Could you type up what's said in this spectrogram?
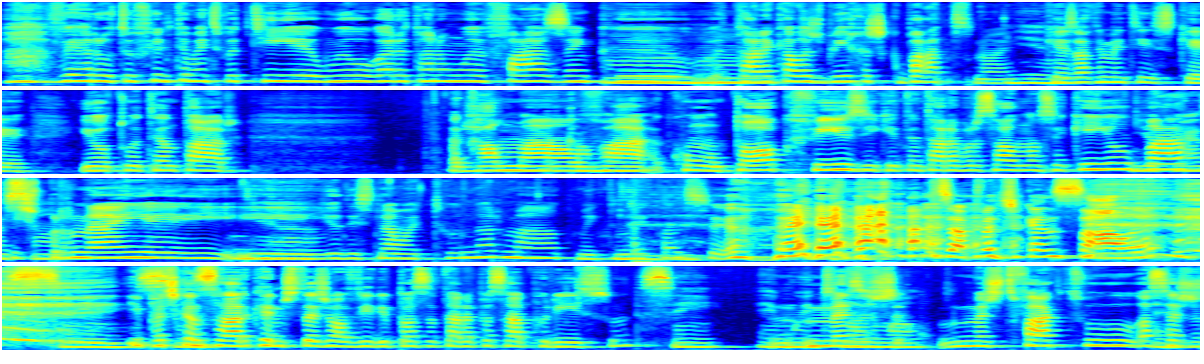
ah, Vera, o teu filho também te batia, o meu agora está numa fase em que uhum. está naquelas birras que bate, não é? Yeah. Que é exatamente isso, que é eu estou a tentar acalmá-lo, com um toque físico e tentar abraçá-lo, não sei o quê, e ele bate, começam... esperneia e, yeah. e, eu disse: Não, é tudo normal, comigo também aconteceu. Só para descansá-la e para descansar quem nos esteja a ouvir e possa estar a passar por isso. Sim, é muito mas, normal. Mas de facto, ou é. seja,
